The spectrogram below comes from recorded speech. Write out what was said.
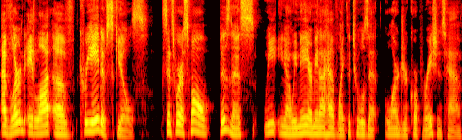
I've learned a lot of creative skills. Since we're a small business, we you know, we may or may not have like the tools that larger corporations have.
